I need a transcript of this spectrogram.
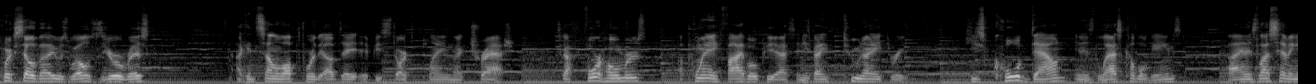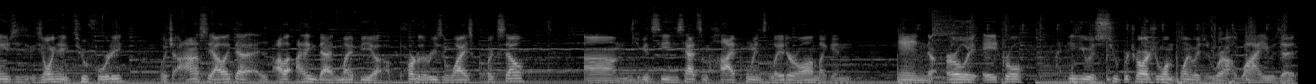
Quick sell value as well, zero risk. I can sell him up before the update if he starts playing like trash. He's got four homers, a .85 OPS, and he's batting 293. He's cooled down in his last couple games. Uh, in his last seven games, he's only hitting 240, which honestly I like that. I think that might be a, part of the reason why he's quick sell. Um, you can see he's had some high points later on, like in in early April I think he was supercharged at one point, which is where, why he was at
